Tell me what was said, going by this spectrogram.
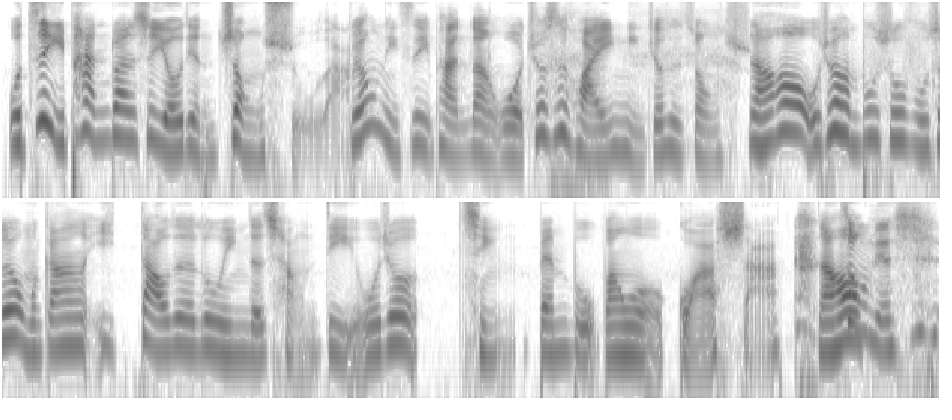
我自己判断是有点中暑啦不。用你自己判断，我就是怀疑你就是中暑。然后我就很不舒服，所以我们刚刚一到这个录音的场地，我就请 Bamboo 帮我刮痧，然后重点是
